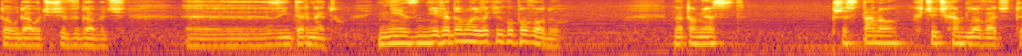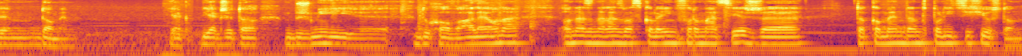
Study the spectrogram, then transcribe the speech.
To udało ci się wydobyć yy, z internetu. Nie, nie wiadomo z jakiego powodu. Natomiast przestano chcieć handlować tym domem jak, jakże to brzmi e, duchowo, ale ona, ona znalazła z kolei informację, że to komendant policji Houston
